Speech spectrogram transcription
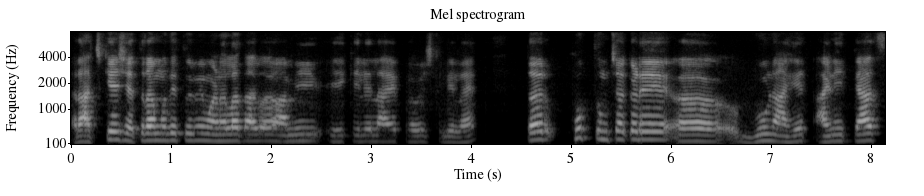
राजकीय क्षेत्रामध्ये तुम्ही म्हणालात आम्ही हे केलेलं आहे प्रवेश केलेला आहे. तर खूप तुमच्याकडे गुण आहेत आणि त्याच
